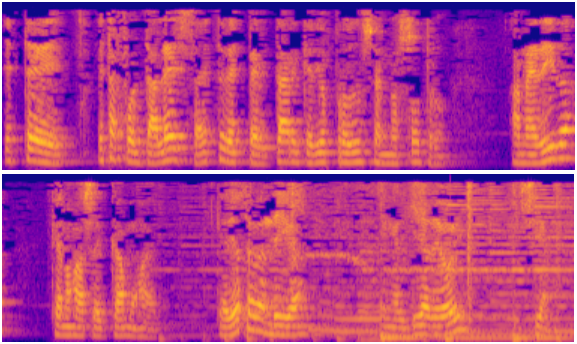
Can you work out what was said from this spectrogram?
este, esta fortaleza, este despertar que Dios produce en nosotros a medida que nos acercamos a Él. Que Dios te bendiga en el día de hoy y siempre.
